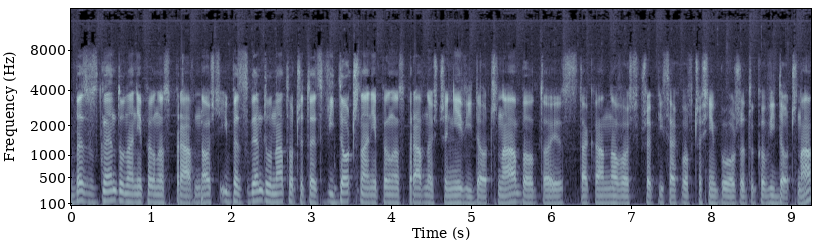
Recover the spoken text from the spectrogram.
bez względu na niepełnosprawność i bez względu na to, czy to jest widoczna niepełnosprawność, czy niewidoczna, bo to jest taka nowość w przepisach, bo wcześniej było, że tylko widoczna,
